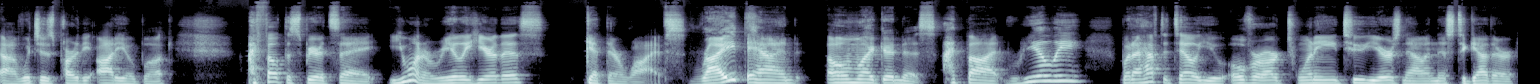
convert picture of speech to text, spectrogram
uh, which is part of the audiobook, I felt the Spirit say, You want to really hear this? Get their wives. Right? And Oh my goodness. I thought, really? But I have to tell you, over our 22 years now in this together,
